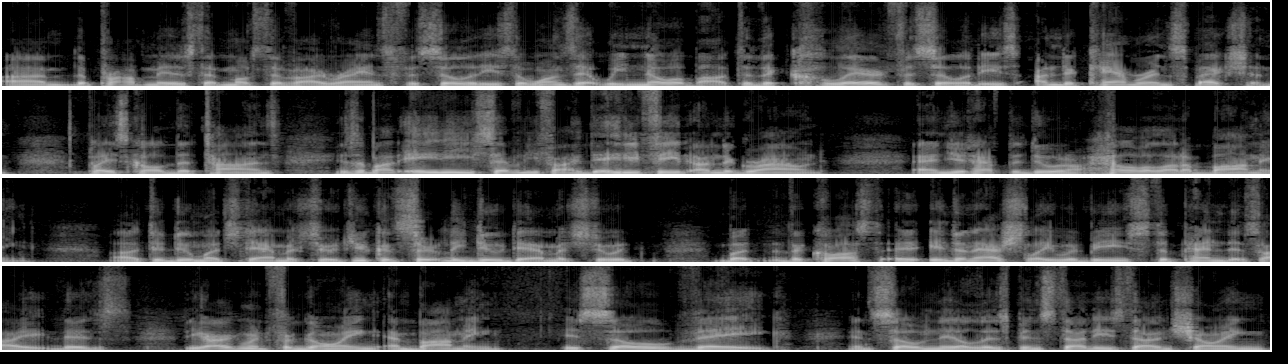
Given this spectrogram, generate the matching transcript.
Um, the problem is that most of Iran's facilities, the ones that we know about, the declared facilities under camera inspection, a place called Natanz, is about 80, 75 to 80 feet underground. And you'd have to do a hell of a lot of bombing uh, to do much damage to it. You could certainly do damage to it, but the cost uh, internationally would be stupendous. I, there's, the argument for going and bombing is so vague and so nil. There's been studies done showing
